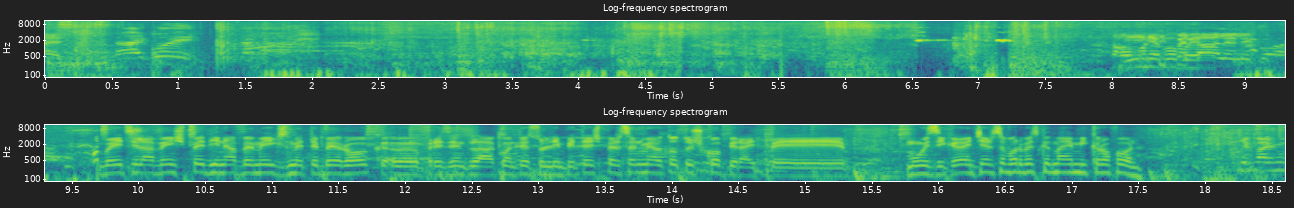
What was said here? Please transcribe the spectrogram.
Aia zi. Hai, băi! Bine, bă, Băieții l avem și pe din ABMX MTB Rock, uh, prezent la contestul din Pitești. Sper să nu-mi iau totuși copyright pe muzică. Încerc să vorbesc cât mai în microfon. Ce faci, mă?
